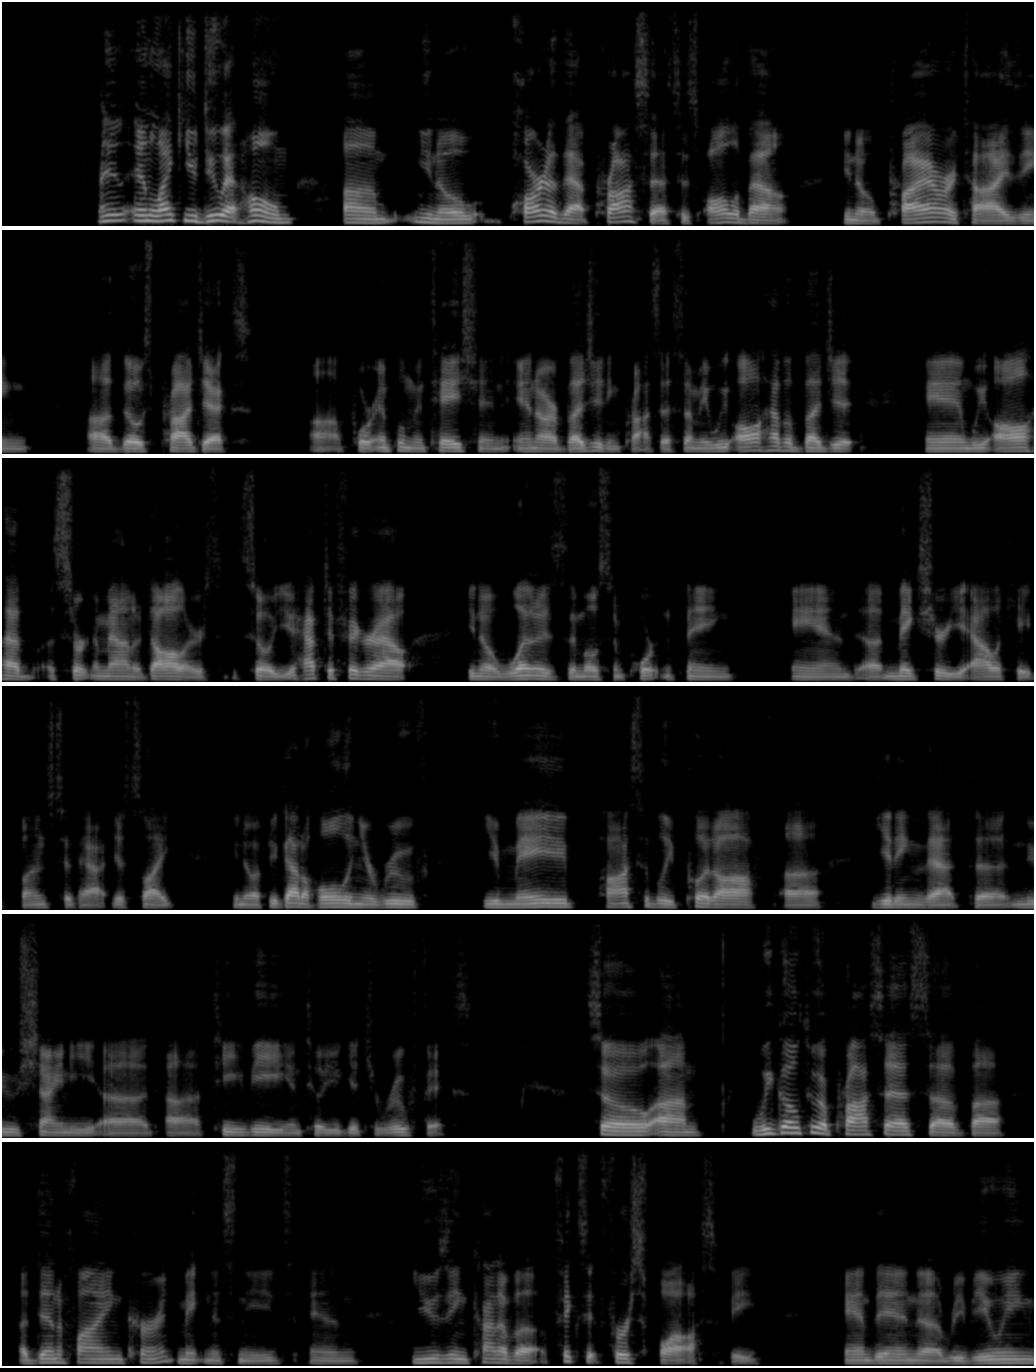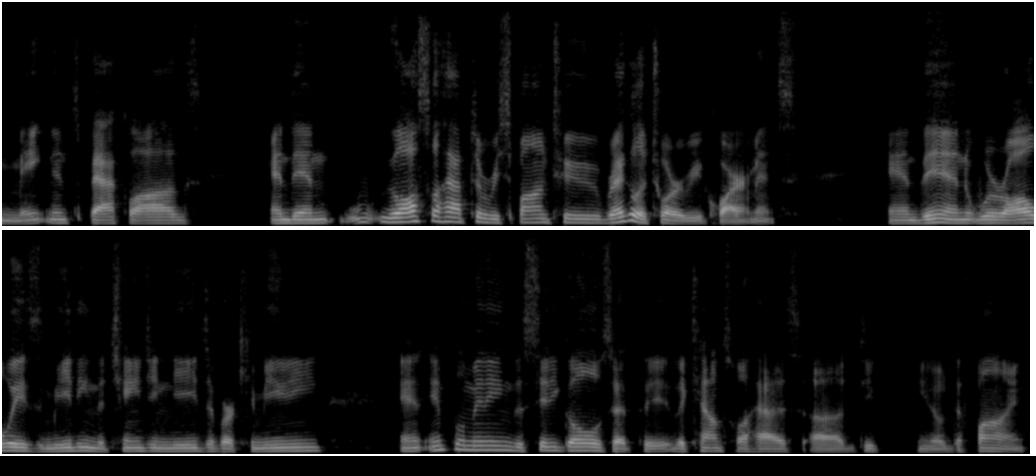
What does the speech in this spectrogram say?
and, and like you do at home, um, you know, part of that process is all about, you know, prioritizing uh, those projects uh, for implementation in our budgeting process. I mean, we all have a budget and we all have a certain amount of dollars. So you have to figure out, you know, what is the most important thing and uh, make sure you allocate funds to that. It's like, you know, if you got a hole in your roof, you may possibly put off uh, getting that uh, new shiny uh, uh TV until you get your roof fixed. So um, we go through a process of uh, identifying current maintenance needs and using kind of a fix it first philosophy, and then uh, reviewing maintenance backlogs. And then we also have to respond to regulatory requirements. And then we're always meeting the changing needs of our community and implementing the city goals that the, the council has uh, de, you know defined.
